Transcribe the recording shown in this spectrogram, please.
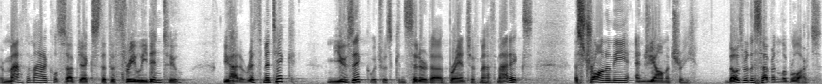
They're mathematical subjects that the three lead into. You had arithmetic, music, which was considered a branch of mathematics, astronomy, and geometry. Those were the seven liberal arts.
